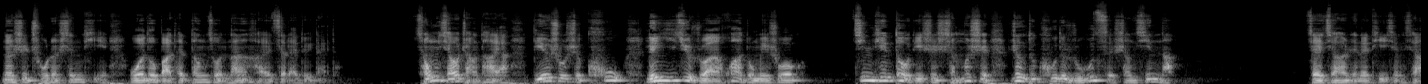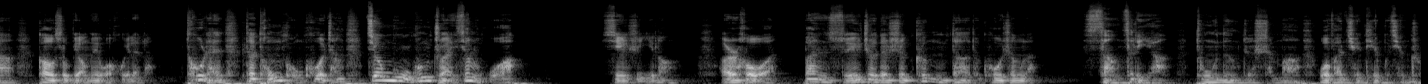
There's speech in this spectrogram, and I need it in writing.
那是除了身体，我都把她当做男孩子来对待的。从小长大呀，别说是哭，连一句软话都没说过。今天到底是什么事让她哭得如此伤心呢？在家人的提醒下，告诉表妹我回来了。突然，她瞳孔扩张，将目光转向了我，先是一愣，而后啊，伴随着的是更大的哭声了，嗓子里啊嘟囔着什么，我完全听不清楚。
